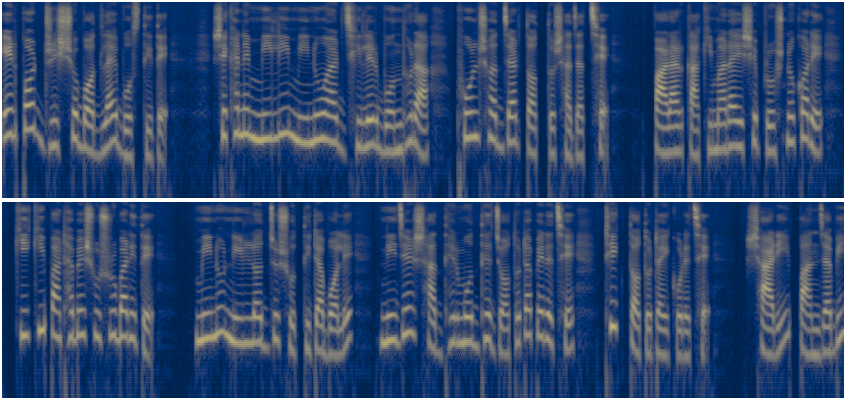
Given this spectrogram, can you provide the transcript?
এরপর দৃশ্য বদলায় বস্তিতে। সেখানে মিলি, মিনু আর ঝিলের বন্ধুরা ফুলসজ্জার তত্ত্ব সাজাচ্ছে। পাড়ার কাকিমারা এসে প্রশ্ন করে, কি কি পাঠাবে শ্বশুরবাড়িতে? মিনু নির্লজ্জ সত্যিটা বলে, নিজের সাধ্যের মধ্যে যতটা পেরেছে ঠিক ততটাই করেছে। শাড়ি, পাঞ্জাবি,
